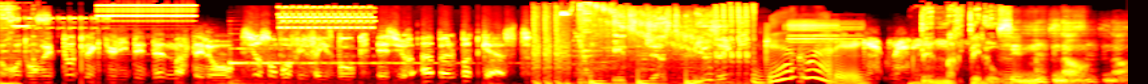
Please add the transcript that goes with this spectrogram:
Retrouvez toute l'actualité d'Anne Martello sur son profil Facebook et sur Apple Podcast. It's just music. Get ready. Dan Martello. C'est maintenant. Non.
